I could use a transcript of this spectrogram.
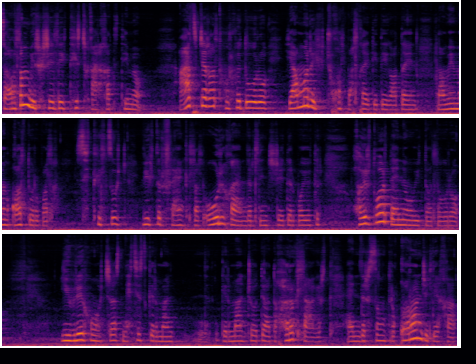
зовлон бэрхшээлийг тэгж гаргахад тийм үү? аз жаргалд хүрэхэд өөрөө ямар их чухал болохыг гэдгийг одоо энэ номын маань гол дүр болох сэтгэл зүйч Виктор Франкл бол өөрийнхөө амьдралын жишээдэр буюу тэр 2 дугаар дайны үед бол өөрөө еврей хүн учраас нацист герман германчуудын одоо хориг лагерт амьдарсан тэр 3 жилийнхаа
